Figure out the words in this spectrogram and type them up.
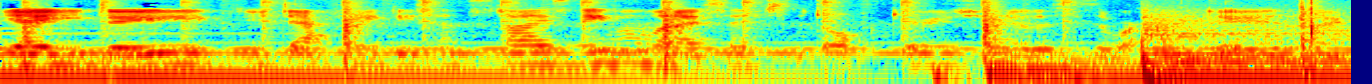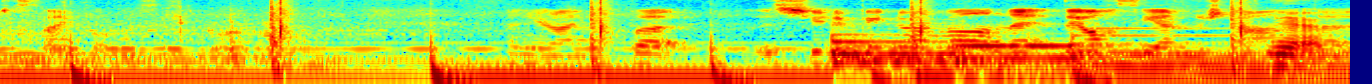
yeah, you do. You definitely desensitize. And even when I said to the doctors, you know, this is the work I'm doing, they're just like, oh, this is normal. And you're like, but should it be normal? And they, they obviously understand Yeah. that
